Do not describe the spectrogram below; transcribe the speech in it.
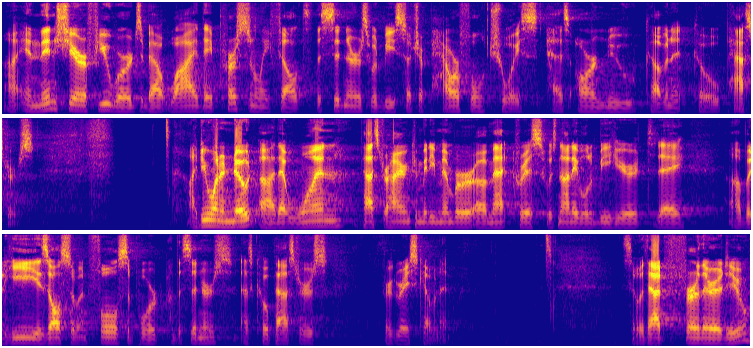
uh, and then share a few words about why they personally felt the Sidners would be such a powerful choice as our new covenant co pastors. I do want to note uh, that one pastor hiring committee member, uh, Matt Chris, was not able to be here today, uh, but he is also in full support of the Sidners as co pastors for Grace Covenant. So, without further ado,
